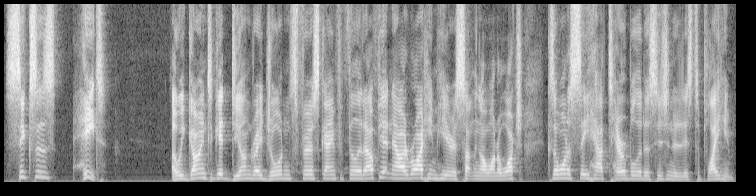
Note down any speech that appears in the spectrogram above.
Sixers Heat. Are we going to get DeAndre Jordan's first game for Philadelphia? Now, I write him here as something I want to watch because I want to see how terrible a decision it is to play him.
